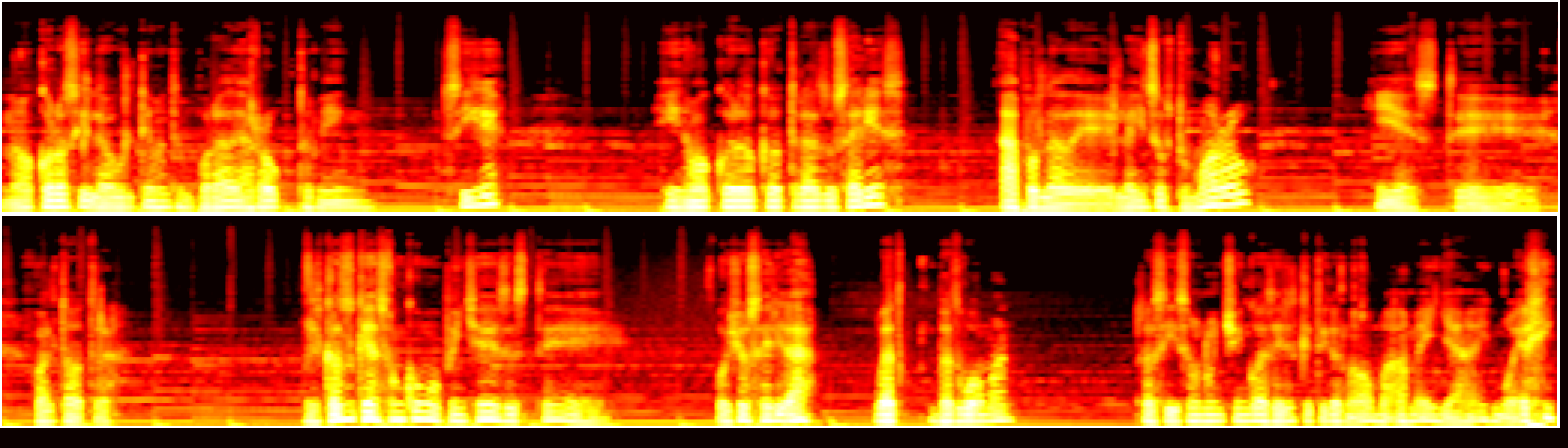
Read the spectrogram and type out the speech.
No me acuerdo si la última temporada de Arrow también sigue. Y no me acuerdo qué otras dos series. Ah, pues la de Lanes of Tomorrow. Y este. Falta otra. El caso es que ya son como pinches, este. Ocho series. Ah, Bat, Batwoman. O sea, sí son un chingo de series que te digas, no mames, ya, y mueren.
